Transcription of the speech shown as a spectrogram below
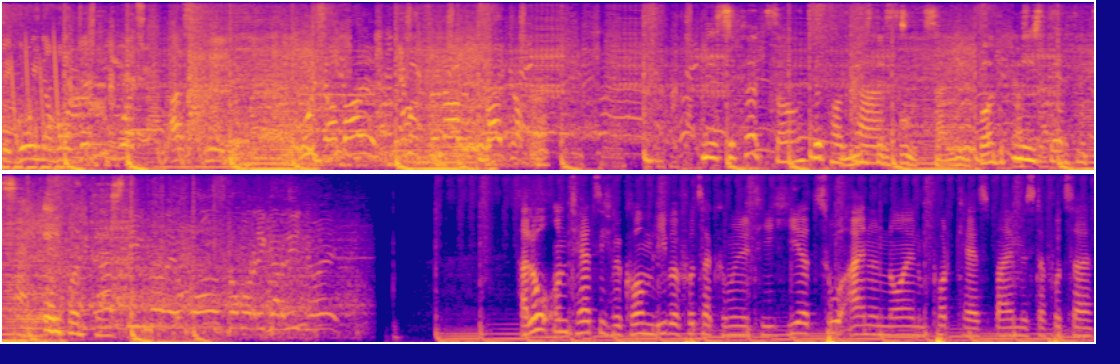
They go in a hole, just watch us play. Ruhig am Ball, emotionalen Zweikampf. Mr. Futsal, the Mr. podcast. Futsal, il podcast. Mr. Futsal, el podcast. Hallo und herzlich willkommen, liebe Futsal-Community, hier zu einem neuen Podcast bei Mr. Futsal.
